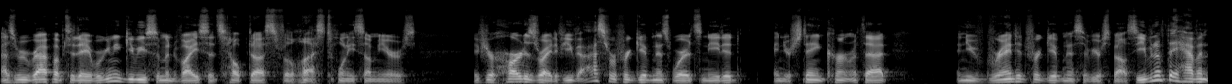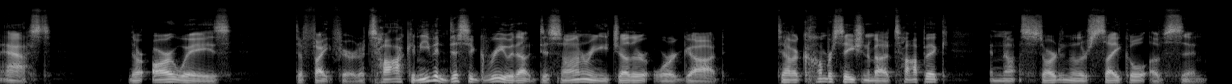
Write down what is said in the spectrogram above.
As we wrap up today, we're going to give you some advice that's helped us for the last 20 some years. If your heart is right, if you've asked for forgiveness where it's needed and you're staying current with that, and you've granted forgiveness of your spouse, even if they haven't asked, there are ways to fight fair, to talk and even disagree without dishonoring each other or God, to have a conversation about a topic and not start another cycle of sin.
